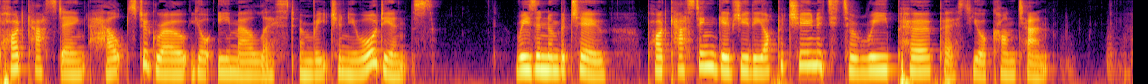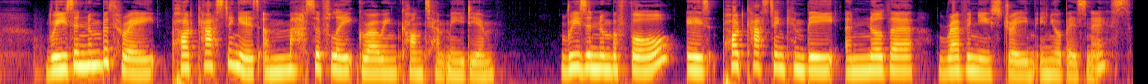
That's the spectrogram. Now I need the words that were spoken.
podcasting helps to grow your email list and reach a new audience. Reason number two podcasting gives you the opportunity to repurpose your content. Reason number three podcasting is a massively growing content medium. Reason number four is podcasting can be another revenue stream in your business.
